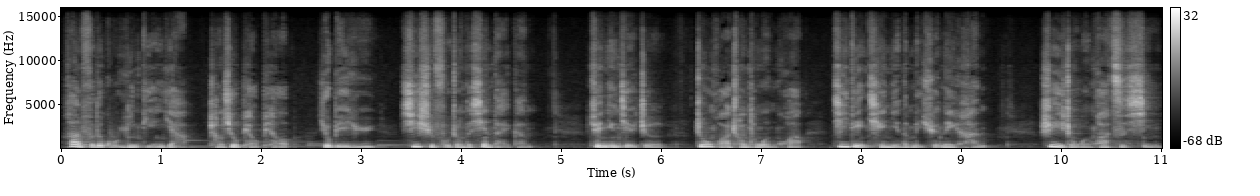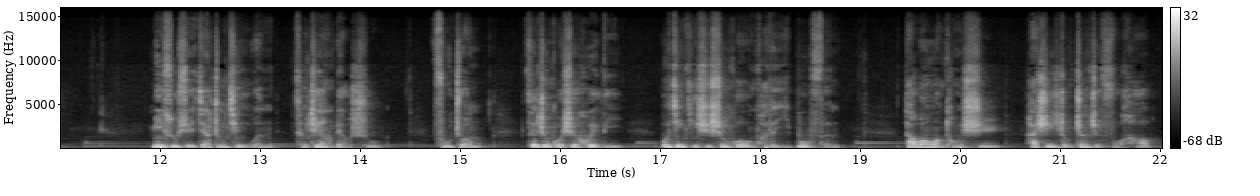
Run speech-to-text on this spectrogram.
汉服的古韵典雅、长袖飘飘，有别于西式服装的现代感，却凝结着中华传统文化积淀千年的美学内涵，是一种文化自信。民俗学家钟敬文曾这样表述：服装在中国社会里不仅仅是生活文化的一部分，它往往同时还是一种政治符号。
